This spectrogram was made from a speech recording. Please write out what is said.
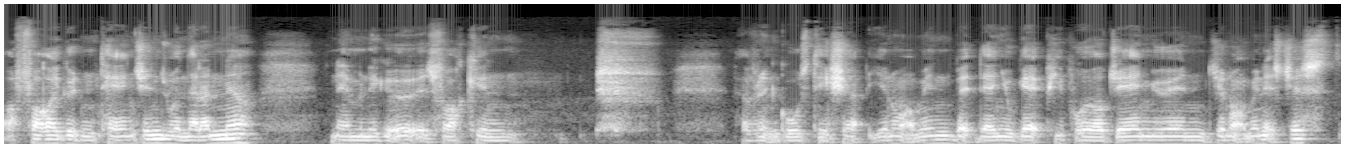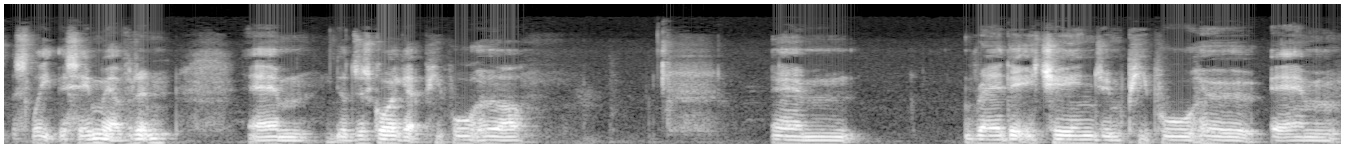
are full of good intentions when they're in there. And then when they get out it's fucking everything goes to shit, you know what I mean? But then you'll get people who are genuine, you know what I mean? It's just, it's like the same with everything. Um, you're just got to get people who are um, ready to change and people who um,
